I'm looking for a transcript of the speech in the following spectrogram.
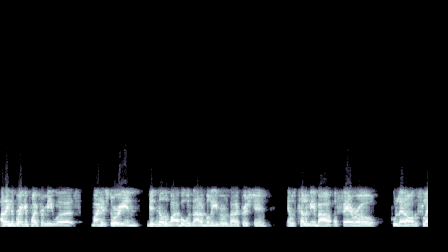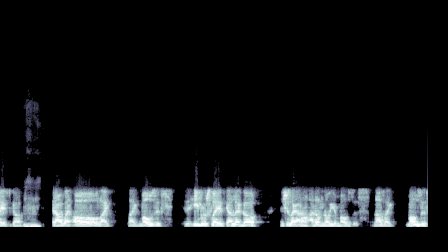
I think the breaking point for me was my historian didn't know the Bible, was not a believer, was not a Christian, and was telling me about a pharaoh who let all the slaves go. Mm-hmm. And I was like, oh, like like Moses, the Hebrew slaves got let go. And she's like, I don't, I don't know your Moses. And I was like, Moses,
